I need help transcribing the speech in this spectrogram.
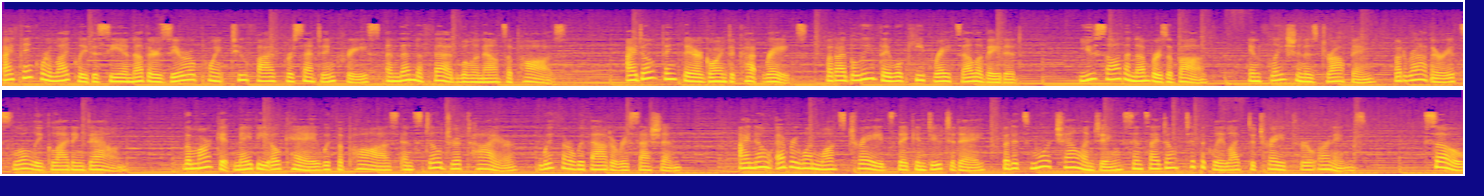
I think we're likely to see another 0.25% increase and then the Fed will announce a pause. I don't think they are going to cut rates, but I believe they will keep rates elevated. You saw the numbers above. Inflation is dropping, but rather it's slowly gliding down. The market may be okay with the pause and still drift higher, with or without a recession. I know everyone wants trades they can do today, but it's more challenging since I don't typically like to trade through earnings. So,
